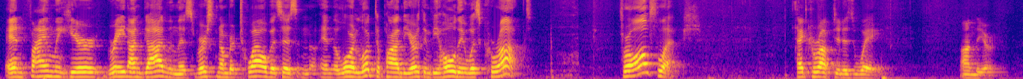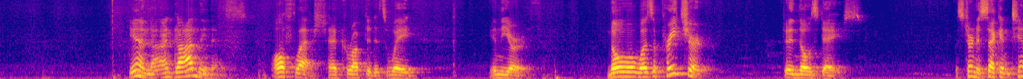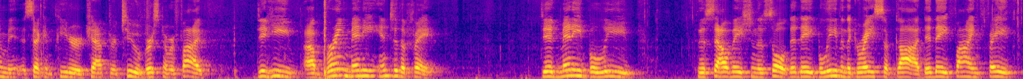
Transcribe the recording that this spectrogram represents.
And finally, here, great ungodliness. Verse number 12, it says, And the Lord looked upon the earth, and behold, it was corrupt. For all flesh had corrupted his way on the earth. Again, ungodliness, all flesh had corrupted its way in the earth. Noah was a preacher in those days. Let's turn to 2, Tim, 2 Peter chapter 2, verse number 5. Did he uh, bring many into the faith? Did many believe to the salvation of the soul? Did they believe in the grace of God? Did they find faith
